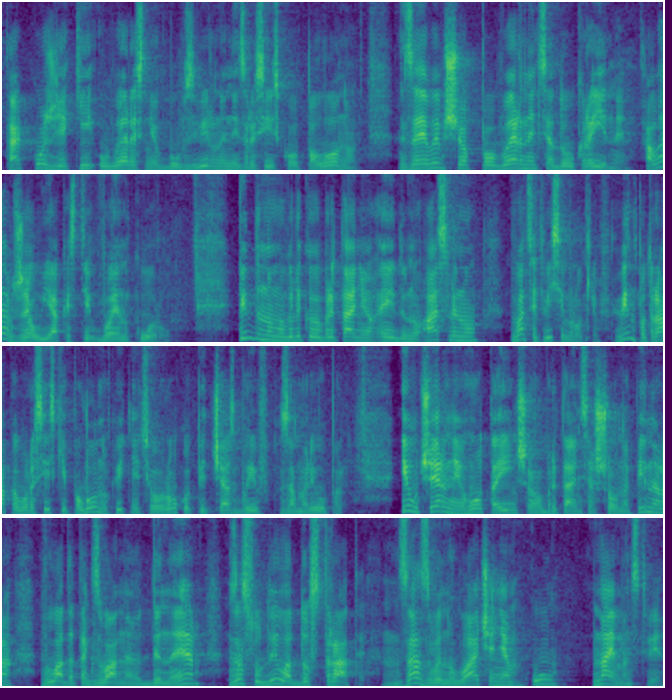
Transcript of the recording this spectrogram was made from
також який у вересні був звільнений з російського полону, заявив, що повернеться до України, але вже у якості воєнкору. Підданому Великою Британією Ейдену Асліну 28 років. Він потрапив у російський полон у квітні цього року під час боїв за Маріуполь. І у червні його та іншого британця Шона Пінера влада так званої ДНР засудила до страти за звинуваченням у найманстві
